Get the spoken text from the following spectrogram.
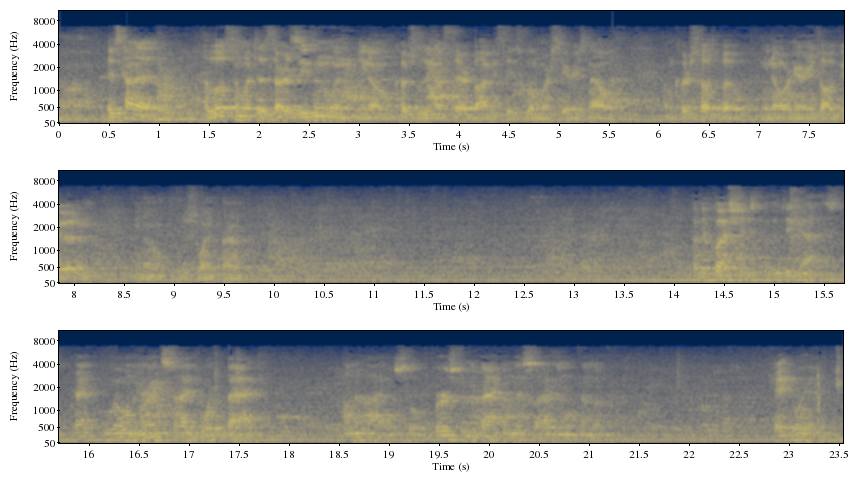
uh, it's kind of a little similar to the start of the season when you know Coach was leading us there, but obviously it's a little more serious now with um, Coach Self. But you know, we're hearing he's all good, and you know, just waiting for him. Other questions for the two guys? Okay, we'll on the right side, fourth back on the aisle. So first in the back on this side, then we'll come up. Okay, go ahead.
